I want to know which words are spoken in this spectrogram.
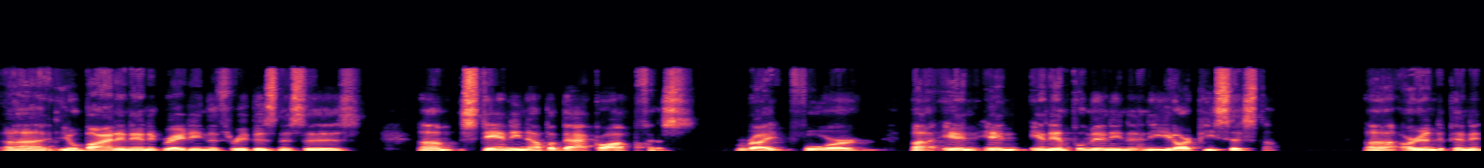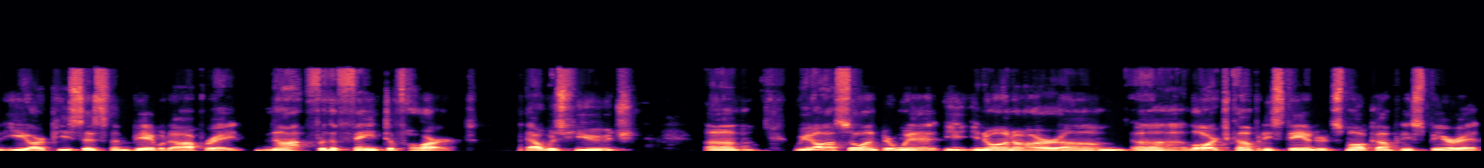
Uh, you know, buying and integrating the three businesses um, standing up a back office, right, for uh, in in in implementing an ERP system, uh, our independent ERP system, be able to operate. Not for the faint of heart. That was huge. Um, we also underwent, you know, on our um, uh, large company standard, small company spirit.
